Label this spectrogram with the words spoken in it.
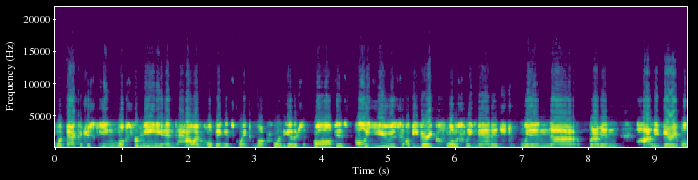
what backcountry skiing looks for me, and how I'm hoping it's going to look for the others involved, is I'll use I'll be very closely managed when uh, when I'm in highly variable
